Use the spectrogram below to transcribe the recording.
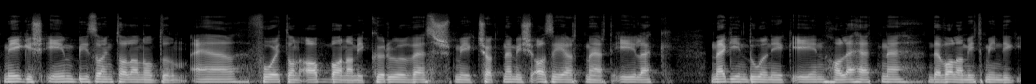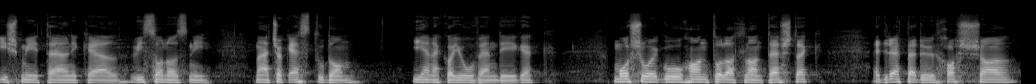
mégis én bizonytalanodom el folyton abban, ami körülvesz, még csak nem is azért, mert élek, megindulnék én, ha lehetne, de valamit mindig ismételni kell, viszonozni, már csak ezt tudom, ilyenek a jó vendégek. Mosolygó, hantolatlan testek, egy repedő hassal,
